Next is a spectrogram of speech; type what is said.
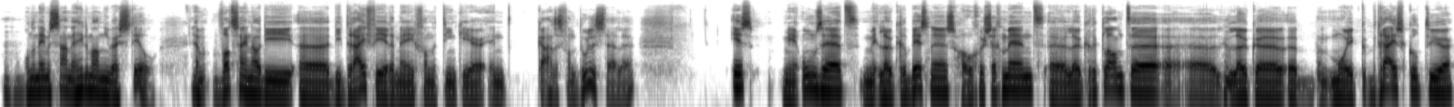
Mhm. Ondernemers staan er helemaal niet bij stil. En wat zijn nou die, eh, die drijfveren 9 van de 10 keer in het kaders van doelen stellen? Is meer omzet, meer, leukere business, hoger segment, eh, leukere klanten, eh, leuke, mooie bedrijfscultuur.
